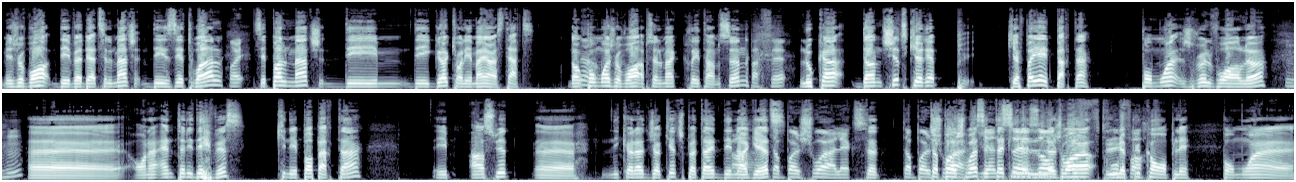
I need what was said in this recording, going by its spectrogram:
mais je veux voir des vedettes. C'est le match des étoiles. Ouais. C'est pas le match des, des gars qui ont les meilleures stats. Donc, Non. pour moi, je veux voir absolument Clay Thompson. Parfait. Luka Doncic, qui, aurait, qui a failli être partant. Pour moi, je veux le voir là. Mhm. Euh, on a Anthony Davis, qui n'est pas partant. Et ensuite, euh, Nicolas Jokic, peut-être des Ah, Nuggets. T'as pas le choix, Alex. T'as- pas le T'as choix. pas le choix, c'est peut-être le, joueur trop- trop le plus complet. Pour moi, euh,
